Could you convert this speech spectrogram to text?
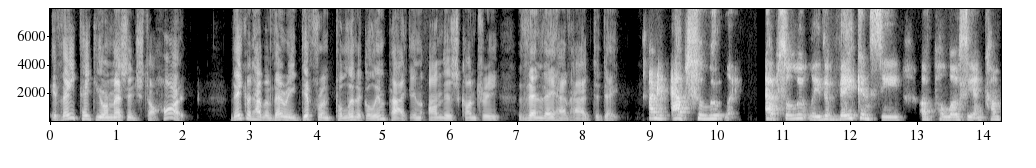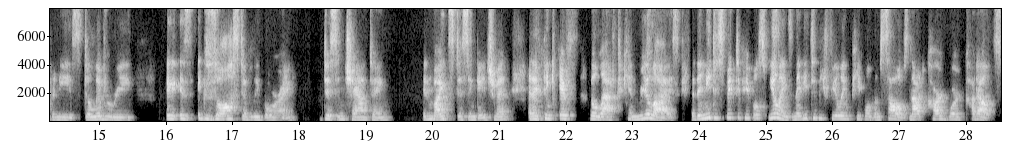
if they take your message to heart, they could have a very different political impact in on this country than they have had to date. I mean, absolutely. Absolutely. The vacancy of Pelosi and company's delivery is exhaustively boring, disenchanting, invites disengagement. And I think if the left can realize that they need to speak to people's feelings and they need to be feeling people themselves, not cardboard cutouts.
